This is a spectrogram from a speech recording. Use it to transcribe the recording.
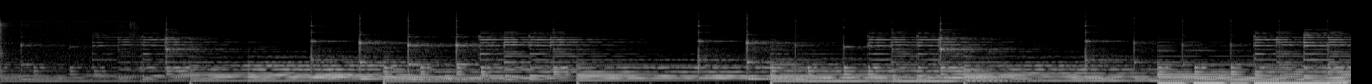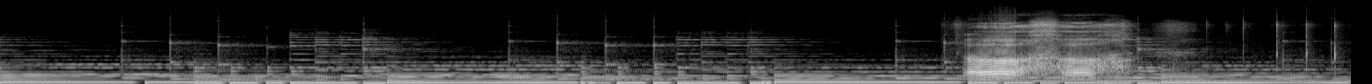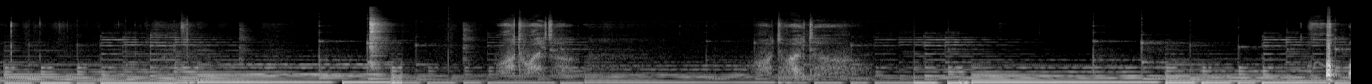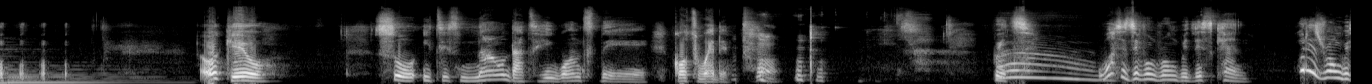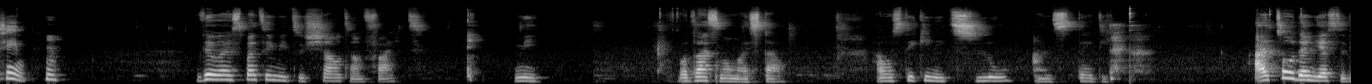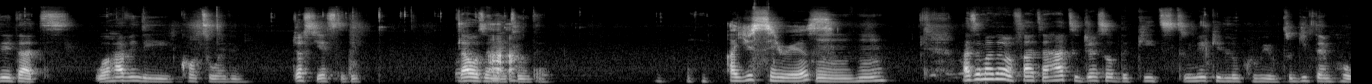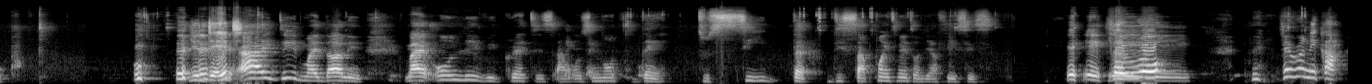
Oh, oh. What do I do? What do I do? Okay. oh. So it is now that he wants the court wedding. Wait, ah. What is even wrong with this Ken? What is wrong with him? They were expecting me to shout and fight. Me. But that's not my style. I was taking it slow and steady. I told them yesterday that we're having the court wedding. Just yesterday. That was when I told them. Are you serious? Mm-hmm. As a matter of fact, I had to dress up the kids to make it look real, to give them hope. You did? I did, my darling. My only regret is I was not there to see the disappointment on their faces. Vero! Veronica,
